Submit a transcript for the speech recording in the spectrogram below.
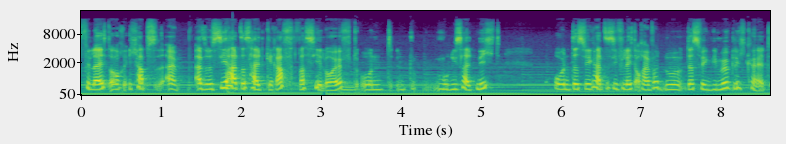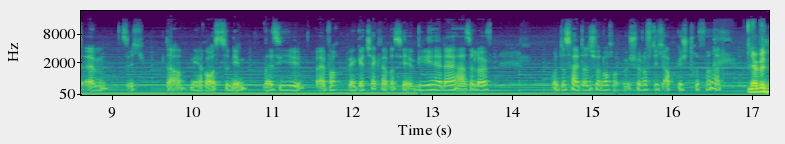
vielleicht auch, ich hab's, äh, also sie hat das halt gerafft, was hier läuft und Maurice halt nicht. Und deswegen hatte sie vielleicht auch einfach nur deswegen die Möglichkeit, ähm, sich da mehr rauszunehmen, weil sie einfach mehr gecheckt hat, was hier, wie hier der Hase läuft. Und das halt dann schon noch schön auf dich abgestriffen hat. Ja, be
